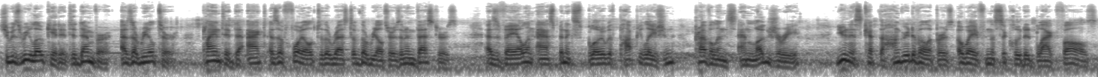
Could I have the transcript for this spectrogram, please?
she was relocated to Denver as a realtor, planted to act as a foil to the rest of the realtors and investors. As Vail and Aspen exploded with population, prevalence, and luxury, Eunice kept the hungry developers away from the secluded Black Falls.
